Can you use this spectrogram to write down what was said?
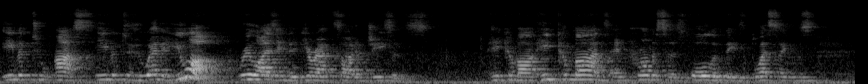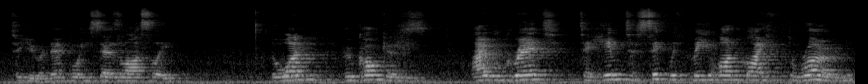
even to us, even to whoever you are, realizing that you're outside of Jesus. He, command, he commands and promises all of these blessings to you. And therefore, he says, lastly, the one who conquers, I will grant to him to sit with me on my throne,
